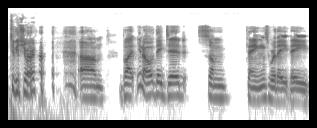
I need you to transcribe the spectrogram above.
to be sure. um, but you know, they did some things where they they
